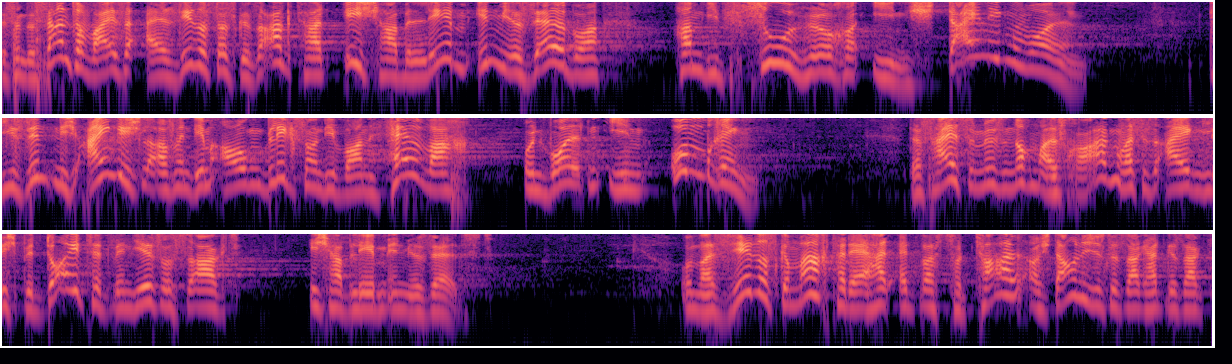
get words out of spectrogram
Das ist interessanterweise, als Jesus das gesagt hat, ich habe Leben in mir selber, haben die Zuhörer ihn steinigen wollen. Die sind nicht eingeschlafen in dem Augenblick, sondern die waren hellwach und wollten ihn umbringen. Das heißt, wir müssen nochmal fragen, was es eigentlich bedeutet, wenn Jesus sagt, ich habe Leben in mir selbst. Und was Jesus gemacht hat, er hat etwas total Erstaunliches gesagt. Er hat gesagt,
